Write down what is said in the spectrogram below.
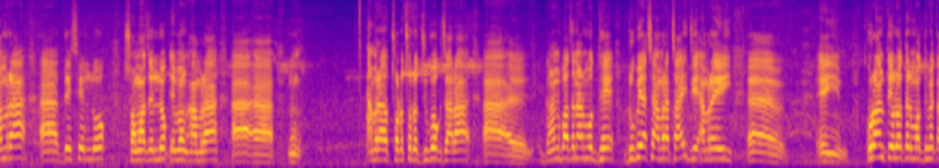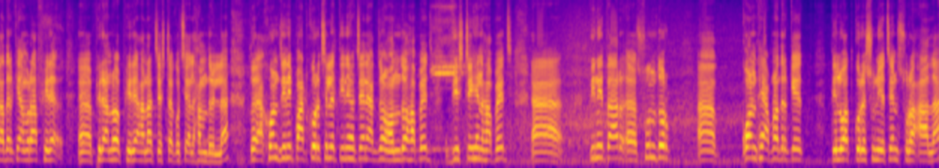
আমরা দেশের লোক, সমাজের লোক এবং আমরা আমরা ছোট ছোট যুবক যারা গান বাজনার মধ্যে ডুবে আছে, আমরা চাই যে আমরা এই এই কোরআন তেলতের মাধ্যমে তাদেরকে আমরা ফিরে ফিরানো, ফিরে আনার চেষ্টা করছি, আলহামদুলিল্লাহ। তো এখন যিনি পাঠ করেছিলেন, তিনি হচ্ছেন একজন অন্ধ হাফেজ, দৃষ্টিহীন হাফেজ। তিনি তার সুন্দর কণ্ঠে আপনাদেরকে তিলওয়াত করে শুনিয়েছেন সুরা আলা।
